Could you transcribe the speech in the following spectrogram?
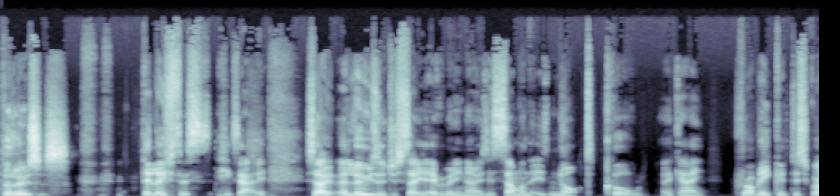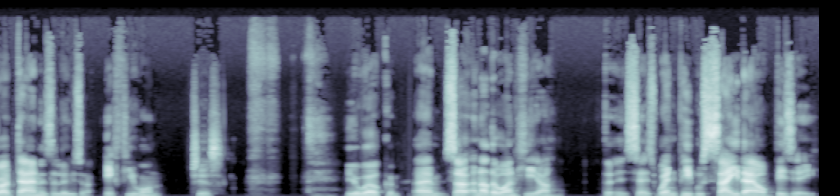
the losers. The losers, exactly. So a loser, just so everybody knows, is someone that is not cool. Okay, probably could describe Dan as a loser if you want. Cheers. You're welcome. Um, so another one here that it says when people say they are busy,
